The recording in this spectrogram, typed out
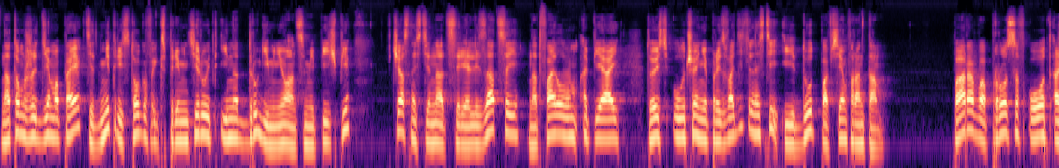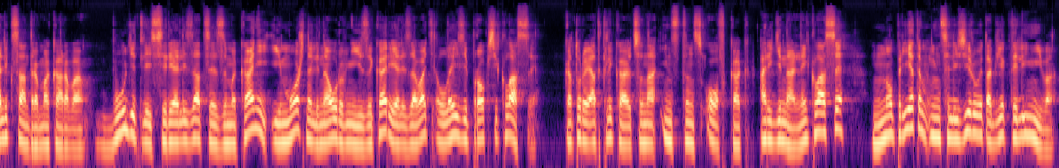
На том же демо-проекте Дмитрий Стогов экспериментирует и над другими нюансами PHP, в частности над сериализацией, над файловым API – то есть улучшение производительности идут по всем фронтам. Пара вопросов от Александра Макарова. Будет ли сериализация замыканий и можно ли на уровне языка реализовать lazy proxy классы, которые откликаются на instance of как оригинальные классы, но при этом инициализируют объекты лениво?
